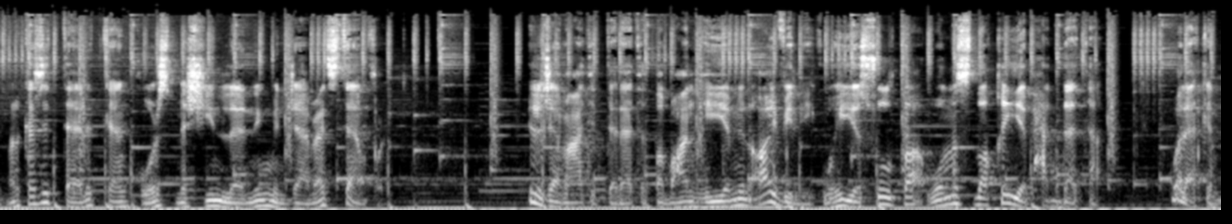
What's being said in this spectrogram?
المركز الثالث كان كورس machine learning من جامعة ستانفورد. الجامعات الثلاثة طبعا هي من ال Ivy League وهي سلطة ومصداقية بحد ذاتها. ولكن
